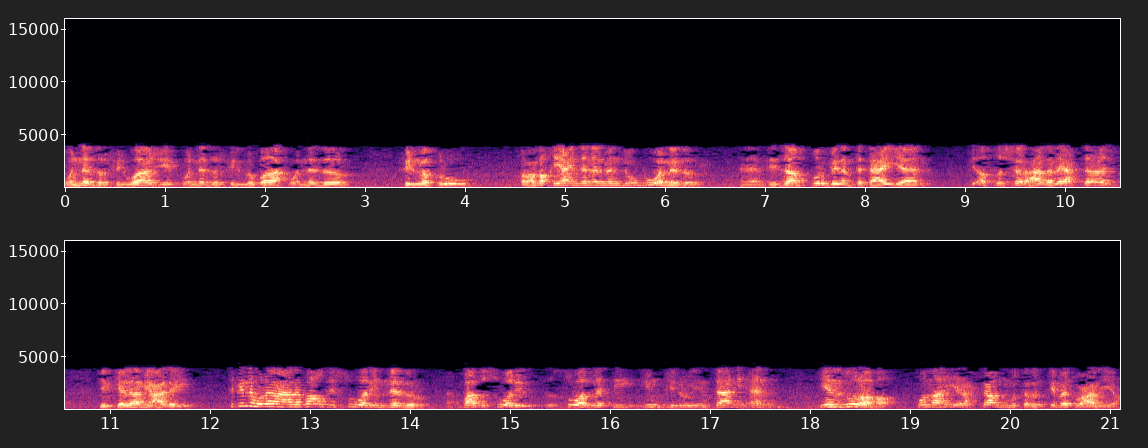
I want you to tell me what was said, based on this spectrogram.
والنذر في الواجب والنذر في المباح والنذر في المكروه. طبعا بقي عندنا المندوب والنذر يعني التزام قرب لم تتعين في أصل الشرع هذا لا يحتاج للكلام عليه. تكلمنا الآن على بعض صور النذر بعض الصور الصور التي يمكن للإنسان أن ينذرها وما هي الأحكام المترتبة عليها.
